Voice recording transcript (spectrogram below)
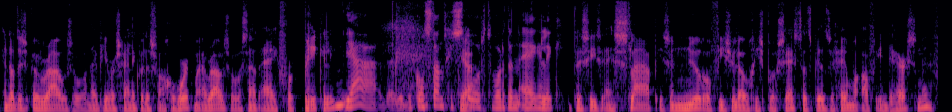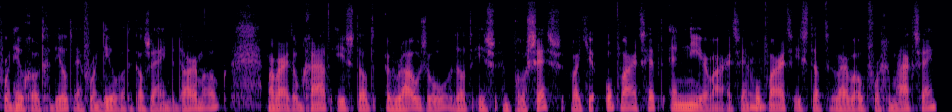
En dat is arousal. En daar heb je waarschijnlijk wel eens van gehoord. Maar arousal staat eigenlijk voor prikkeling. ja, constant gestoord worden eigenlijk. Precies, en slaap is een neurofysiologisch proces. Dat speelt zich helemaal af in de hersenen, voor een heel groot gedeelte. En voor een deel, wat ik al zei, in de darmen ook. Maar waar het om gaat is dat arousal, dat is een proces wat je opwaarts hebt en neerwaarts. Opwaarts. En opwaarts is dat waar we ook voor gemaakt zijn.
